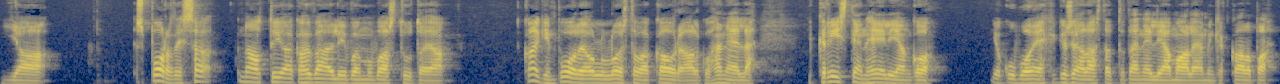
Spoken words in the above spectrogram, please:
Ja Sportissa nauttii aika hyvää ylivoimavastuuta ja kaikin puolin ollut loistava kauden alku hänellä. Christian Helianko, joku voi ehkä kyseenalaistaa tätä neljää maalia, minkä kalpa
